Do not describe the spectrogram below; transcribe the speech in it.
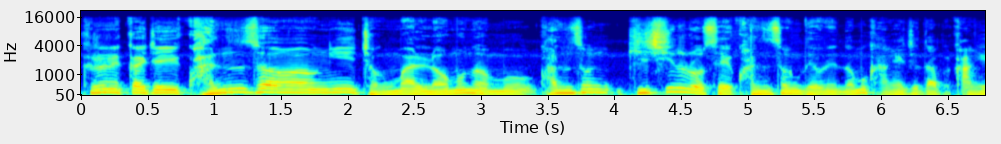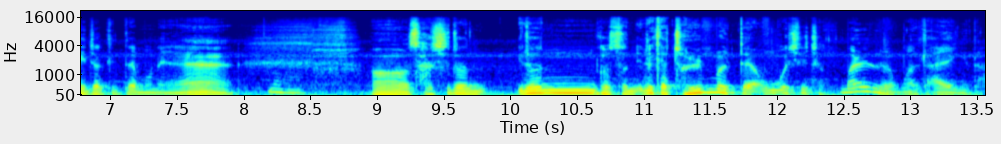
그러니까 이제 이 관성이 정말 너무 너무 관성 기신으로서의 관성 대운이 너무 강해지다 강해졌기 때문에 네. 어 사실은 이런 것은 이렇게 젊을 때 온 것이 정말 정말 다행이다.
